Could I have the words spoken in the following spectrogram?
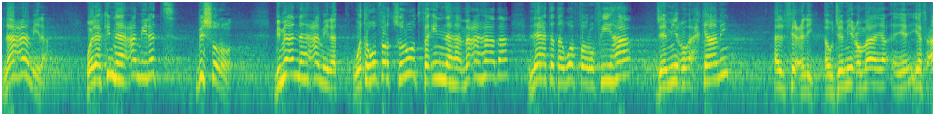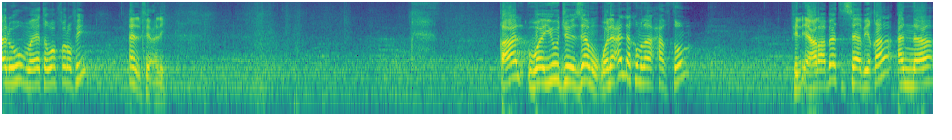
لا عاملة ولكنها عملت بالشروط. بما أنها عملت وتوفرت شروط فإنها مع هذا لا تتوفر فيها جميع أحكام الفعل أو جميع ما يفعله ما يتوفر في الفعل. قال ويجزم ولعلكم لاحظتم في الإعرابات السابقة أن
